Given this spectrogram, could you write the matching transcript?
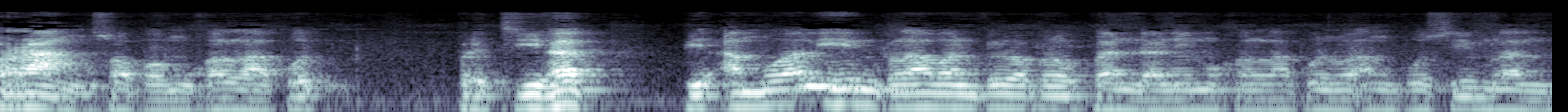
perang sopo mukhallafun berjihad bi amwalihim kelawan pira-pira bandane mukhallafun wa angpusim lan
